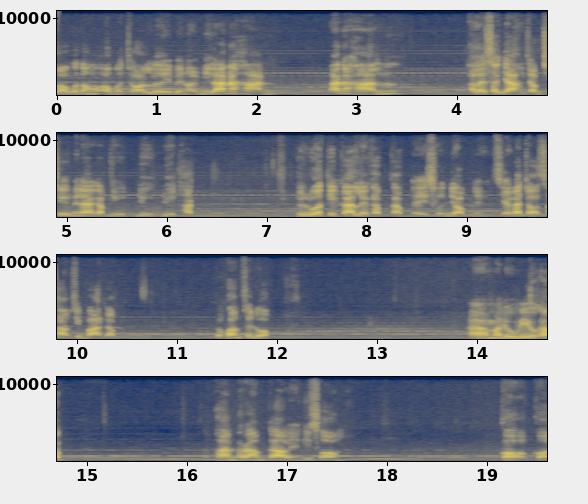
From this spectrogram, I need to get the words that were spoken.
เราก็ต้องเอามาจอดเลยไปหน่อยมีร้านอาหาร ร้านอาหาร อะไรสักอย่างจำชื่อไม่ได้ครับ อยู่อยู่อยู่ถัดอยู่รั้วติดกันเลยครับ กับไอ้สวนหย่อมเนี่ยเสียค่าจอด30บาทครับเพื่อความสะดวก อ่ามาดูวิวครับสะพานพระรามเก้าแห่งที่สองก็ก่อ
